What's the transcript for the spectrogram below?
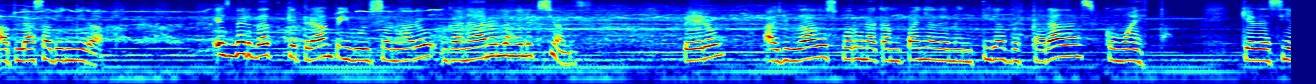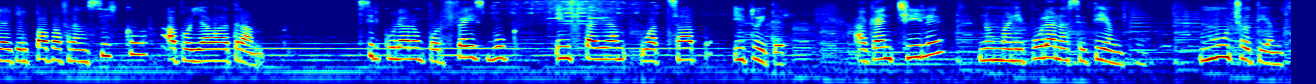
a Plaza Dignidad. Es verdad que Trump y Bolsonaro ganaron las elecciones, pero ayudados por una campaña de mentiras descaradas como esta, que decía que el Papa Francisco apoyaba a Trump. Circularon por Facebook, Instagram, WhatsApp y Twitter. Acá en Chile nos manipulan hace tiempo, mucho tiempo.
